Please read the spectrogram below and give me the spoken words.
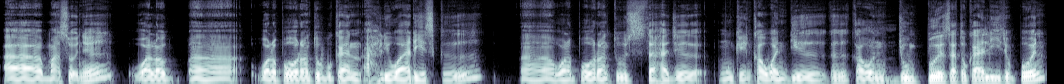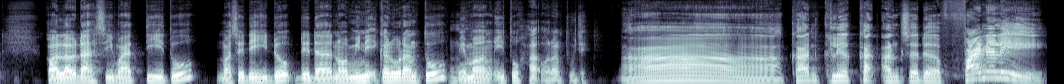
Uh, maksudnya walau uh, walaupun orang tu bukan ahli waris ke uh, walaupun orang tu sahaja mungkin kawan dia ke kawan Hmm. jumpa satu kali je pun kalau dah si mati tu masa dia hidup dia dah nominatekan orang tu Hmm. memang itu hak orang tu je. Ah, kan clear cut answer dia. Finally.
